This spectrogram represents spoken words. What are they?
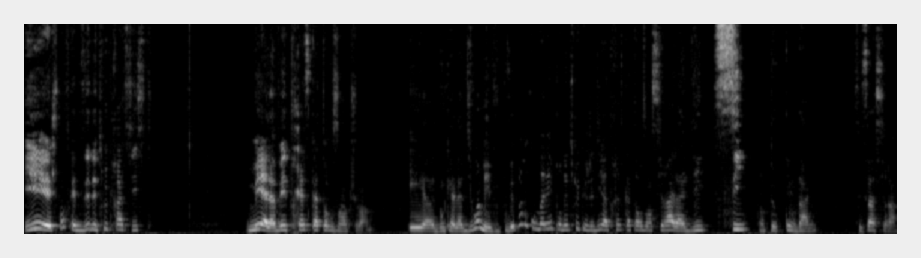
et je pense qu'elle disait des trucs racistes. Mais elle avait 13-14 ans, tu vois. Et euh, donc elle a dit Ouais, mais vous pouvez pas me condamner pour des trucs que j'ai dit à 13-14 ans. Syrah, elle a dit Si, on te condamne. C'est ça, Syrah.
